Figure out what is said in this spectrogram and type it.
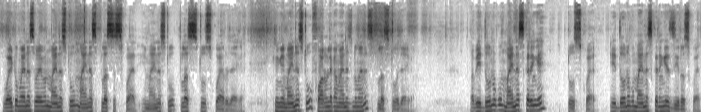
Y two minus y one minus two minus plus square. ये minus two plus two square हो जाएगा। क्योंकि माइनस टू फॉर्मूले का minus two minus plus two हो जाएगा। अब ये दोनों को माइनस करेंगे टू स्क्वायर। ये दोनों को माइनस करेंगे ज़ीरो स्क्वायर।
